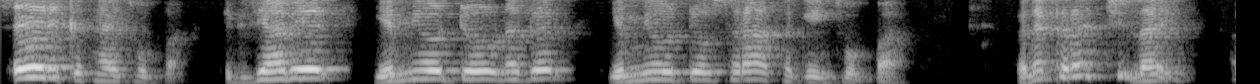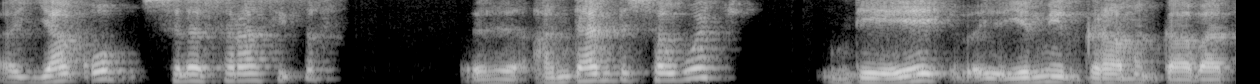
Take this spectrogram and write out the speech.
ጽድቅ ታይቶባት እግዚአብሔር የሚወደው ነገር የሚወደው ስራ ተገኝቶባት። በነገራችን ላይ ያዕቆብ ስለ ስራ ሲጽፍ አንዳንድ ሰዎች እንዴ የሚል ግራ መጋባት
